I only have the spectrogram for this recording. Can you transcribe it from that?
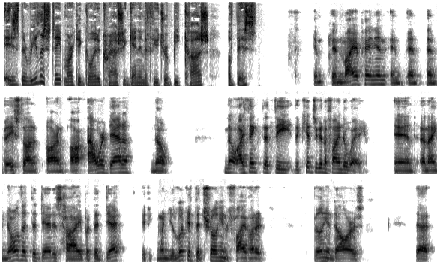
is the real estate market going to crash again in the future because of this? In, in my opinion, and, and, and based on, on our, our data, no. No, I think that the, the kids are going to find a way. And, and I know that the debt is high, but the debt if when you look at the trillion five hundred billion dollars that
